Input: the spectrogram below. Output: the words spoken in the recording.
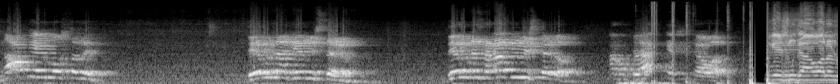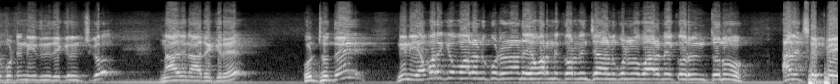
నాకేమొస్తుంది దేవుడు నాకేం ఇస్తాడు? దేవుడు నన్ను ఎలా దీవిస్తాడు? నాకు క్లారిఫికేషన్ కావాలి. క్లారిఫికేషన్ కావాలనుకుంటే నీది నీ దగ్గర ఉంచుకో. నాది నా దగ్గరే ఉంటుంది. నేను ఎవరికి ఇవ్వాలనుకుంటున్నాను ఎవరిని కొరణించాలనుకున్న వారిని కొరింతును అని చెప్పి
